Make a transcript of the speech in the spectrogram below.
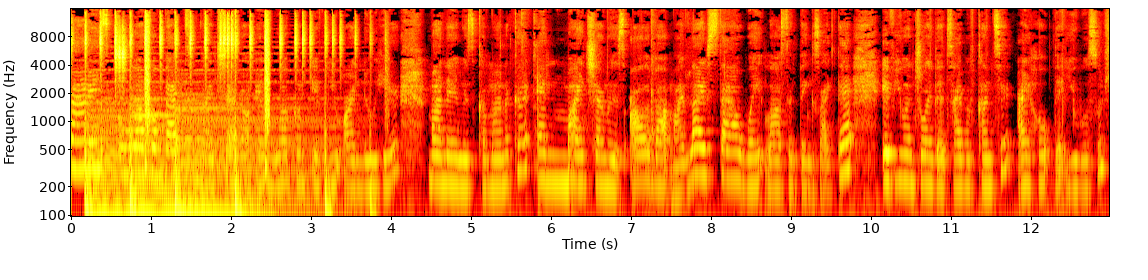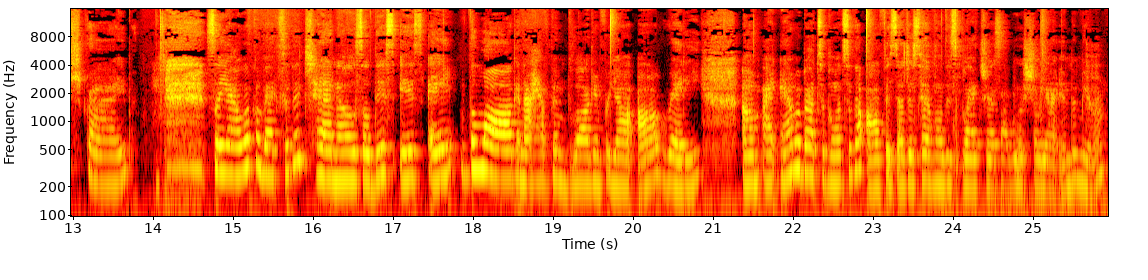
guys. Welcome back to my channel and welcome if you are new here. My name is Kimonica and my channel is all about my lifestyle weight loss and things like that. If you enjoy that type of content I hope that you will subscribe. So yeah welcome back to the channel. So this is a vlog and i have been vlogging for y'all already. Um i am about to go into the office. I just have on this black dress. I will show y'all in the mirror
